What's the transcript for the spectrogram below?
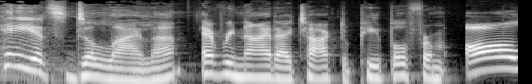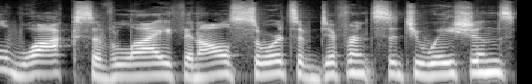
Hey, it's Delilah. Every night I talk to people from all walks of life in all sorts of different situations.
